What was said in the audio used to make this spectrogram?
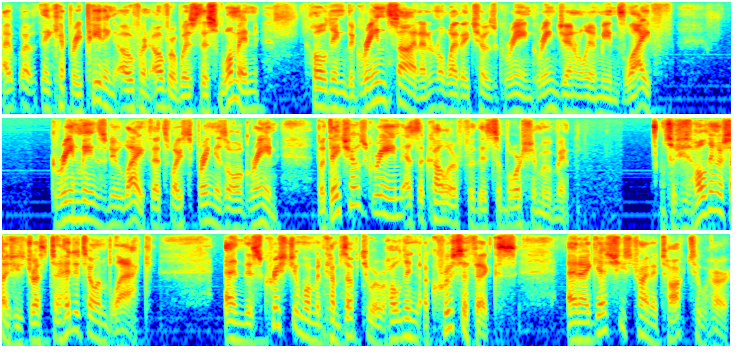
I, they kept repeating over and over was this woman holding the green sign. I don't know why they chose green. Green generally means life. Green means new life. That's why spring is all green. But they chose green as the color for this abortion movement. So she's holding her sign. She's dressed head to toe in black. And this Christian woman comes up to her holding a crucifix. And I guess she's trying to talk to her.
